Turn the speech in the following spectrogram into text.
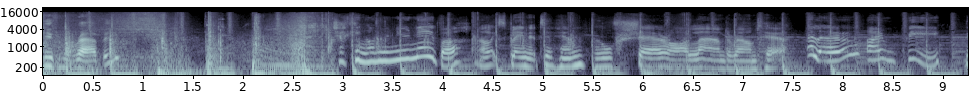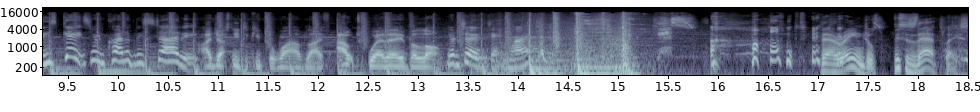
Peter Rabbit. Checking on the new neighbour. I'll explain it to him. We'll share our land around here. Hello, I'm Bea. These gates are incredibly sturdy. I just need to keep the wildlife out where they belong. You're joking, right? Yes. They're angels. This is their place.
